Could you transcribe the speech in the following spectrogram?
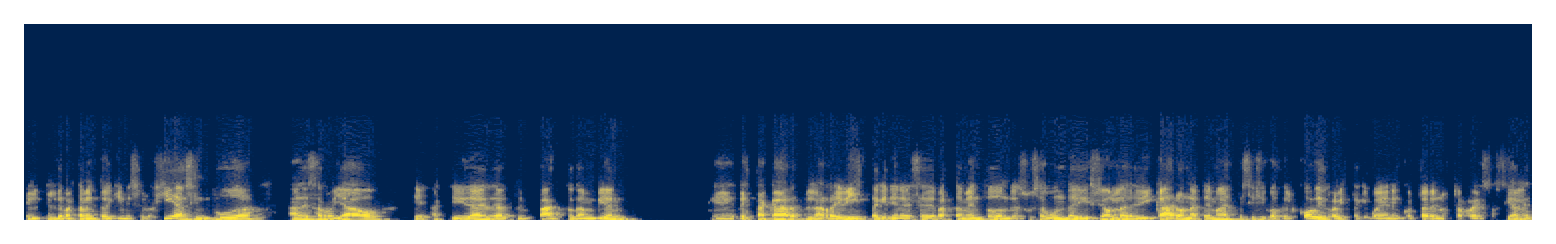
el, departamento de kinesiología, sin duda, ha desarrollado eh, actividades de alto impacto también. Eh, destacar la revista que tiene ese departamento, donde su segunda edición la dedicaron a temas específicos del COVID, revista que pueden encontrar en nuestras redes sociales,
